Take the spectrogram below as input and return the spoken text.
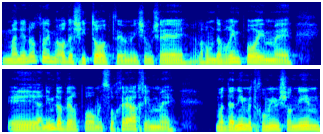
מעניינות אותי מאוד השיטות, משום שאנחנו מדברים פה עם, אני מדבר פה, משוחח עם מדענים בתחומים שונים,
